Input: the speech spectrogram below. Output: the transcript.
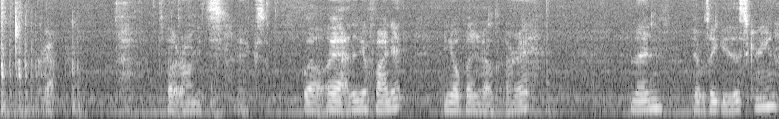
Crap. Spelled it wrong, it's X. Well, yeah, then you'll find it and you open it up, alright? And then it will take you to this screen.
